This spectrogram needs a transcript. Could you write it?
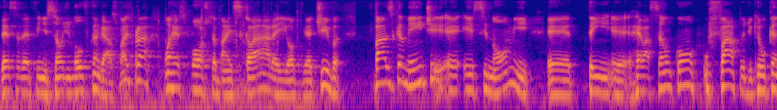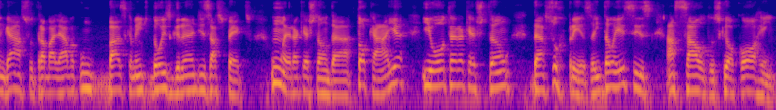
dessa definição de novo cangaço. Mas, para uma resposta mais clara e objetiva, basicamente, é, esse nome é, tem é, relação com o fato de que o cangaço trabalhava com basicamente dois grandes aspectos. Um era a questão da tocaia e outro era a questão da surpresa. Então, esses assaltos que ocorrem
